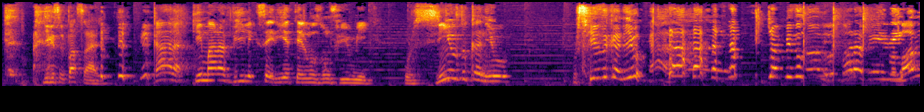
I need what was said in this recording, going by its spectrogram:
Diga-se de passagem. Cara, que maravilha que seria termos um filme Ursinhos do Canil. Ursinhos do Canil? já fiz o nome. Parabéns, hein? O nome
